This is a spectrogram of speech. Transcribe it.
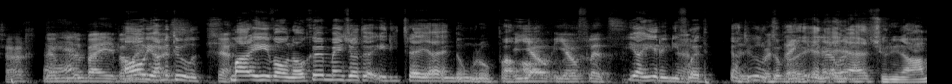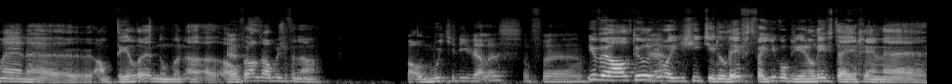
Graag. bij, bij oh ja, natuurlijk. Ja. Maar hier wonen ook mensen uit Eritrea en noem maar op. In, jou, in jouw flat? Ja, hier in die flat. Ja, natuurlijk. En, en, en, Suriname en uh, Antillen, noem maar, uh, overal komen ze vandaan. Maar ontmoet je die wel eens? Of, uh... Jawel, natuurlijk. Je ziet je in de lift. Je komt hier in de lift tegen en... Uh,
